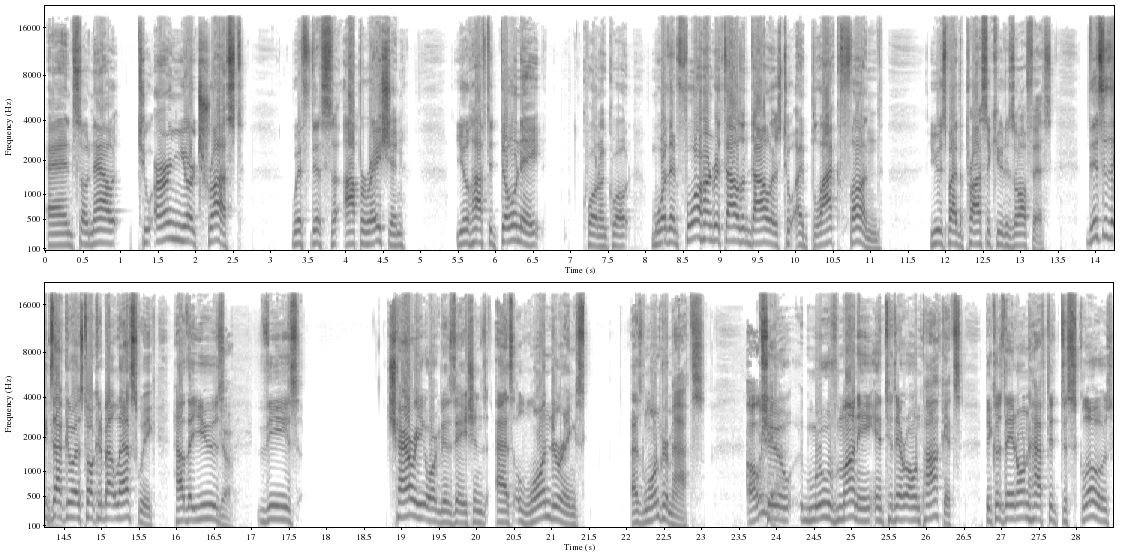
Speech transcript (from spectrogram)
And so now to earn your trust with this operation, you'll have to donate, quote unquote, more than $400,000 to a black fund used by the prosecutor's office. This is exactly mm-hmm. what I was talking about last week. How they use Yeah. these charity organizations as laundering, as laundromats Oh to move money into their own pockets because they don't have to disclose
